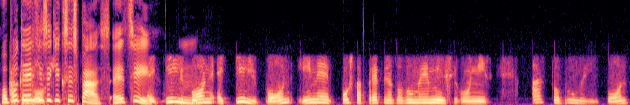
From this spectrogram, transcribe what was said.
οπότε Ακριβώς. έρχεσαι και ξεσπάς, έτσι. Εκεί λοιπόν, εκεί λοιπόν είναι πώς θα πρέπει να το δούμε εμείς οι γονείς. Ας το δούμε λοιπόν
